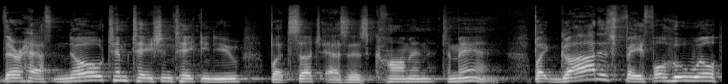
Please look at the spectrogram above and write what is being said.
"There hath no temptation taken you but such as is common to man. But God is faithful, who will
